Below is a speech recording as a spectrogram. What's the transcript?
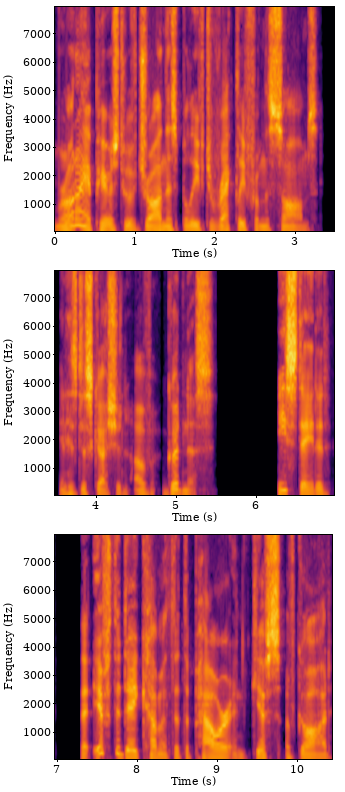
Moroni appears to have drawn this belief directly from the Psalms in his discussion of goodness. He stated that if the day cometh that the power and gifts of God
